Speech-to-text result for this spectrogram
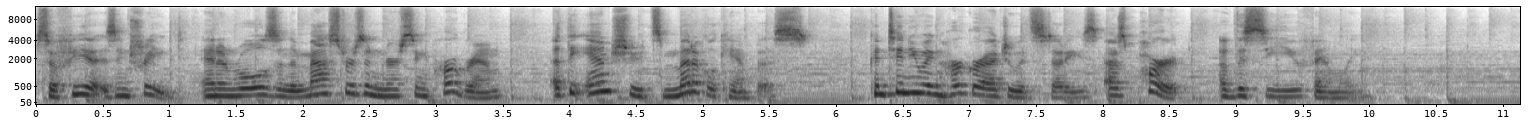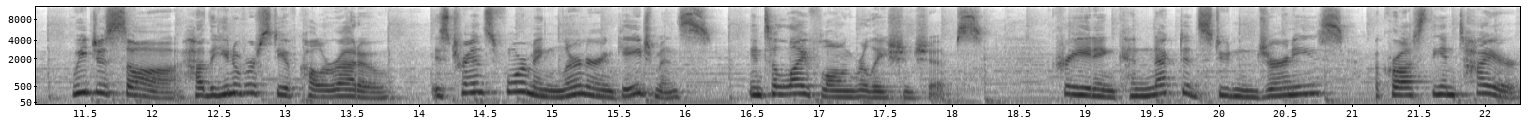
Sophia is intrigued and enrolls in the Master's in Nursing program at the Anschutz Medical Campus, continuing her graduate studies as part of the CU family. We just saw how the University of Colorado is transforming learner engagements into lifelong relationships creating connected student journeys across the entire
